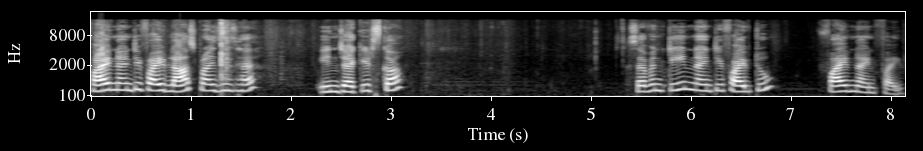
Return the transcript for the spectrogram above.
Five ninety five last prices है इन जैकेट्स का। Seventeen ninety five to five nine five.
